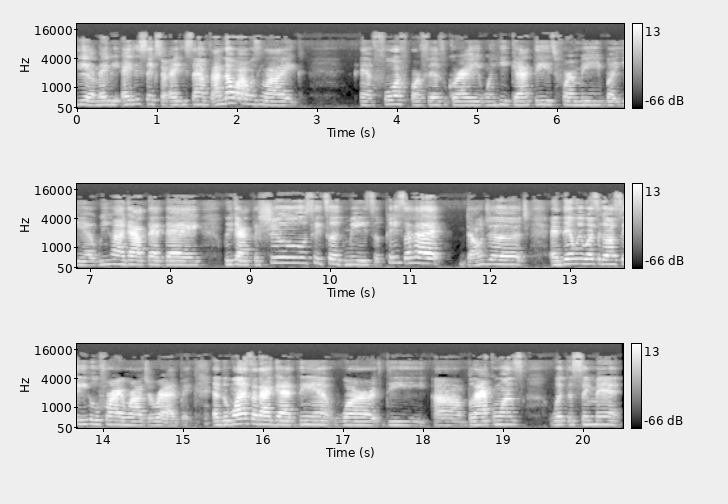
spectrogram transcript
Yeah, maybe 86 or 87. I know I was like in fourth or fifth grade when he got these for me. But yeah, we hung out that day. We got the shoes. He took me to Pizza Hut. Don't judge. And then we went to go see Who Framed Roger Rabbit. And the ones that I got then were the um, black ones with the cement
